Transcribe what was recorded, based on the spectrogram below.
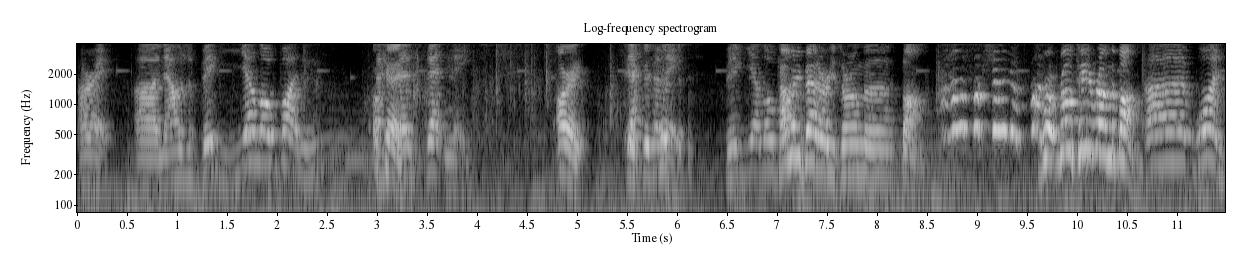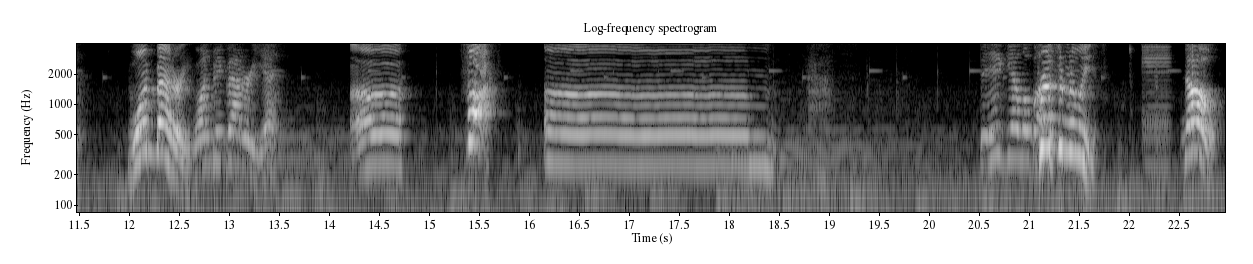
All right. Uh, now there's a big yellow button that Okay. says detonate. All right. If it's Detonate. just, Big yellow. Button. How many batteries are on the bomb? How the fuck should I know? Fuck. Ro- rotate around the bomb. Uh, one. One battery. One big battery. Yes. Uh, fuck. Um, Big yellow button. press and release. No.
